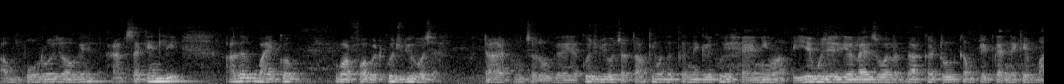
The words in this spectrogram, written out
आप बोर हो जाओगे। एंड सेकेंडली अगर बाइक को गॉड फॉरवर्ड कुछ भी हो जाए, टायर पंक्चर हो गया या कुछ भी हो जाए तो आपकी मदद करने के लिए कोई है नहीं वहाँ पे। ये मुझे रियलाइज़ हुआ लद्दाख का टूर कंप्लीट करने के बाद।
